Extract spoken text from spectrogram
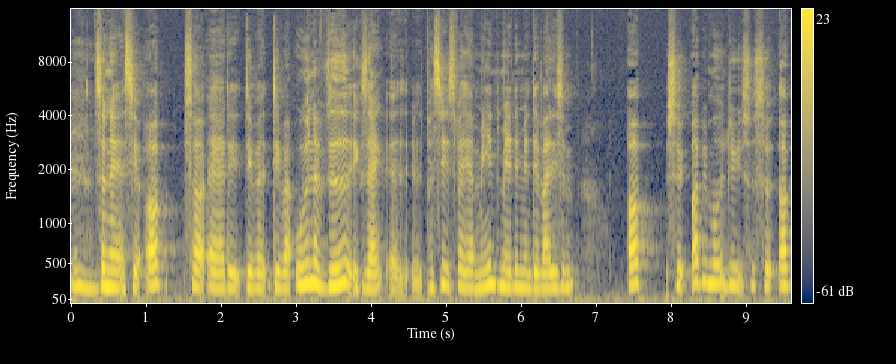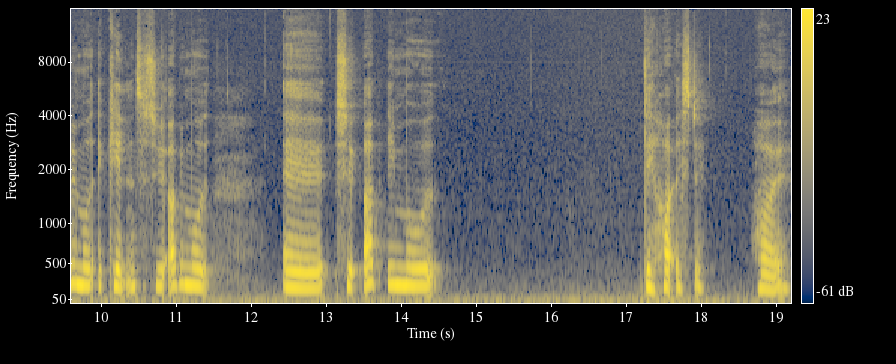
Mm. Så når jeg siger op, så er det, det var, det var uden at vide exakt, øh, præcis, hvad jeg mente med det, men det var ligesom op, søge op imod lyset, søge op imod erkendelse, søge op imod, øh, søge op imod det højeste høje.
